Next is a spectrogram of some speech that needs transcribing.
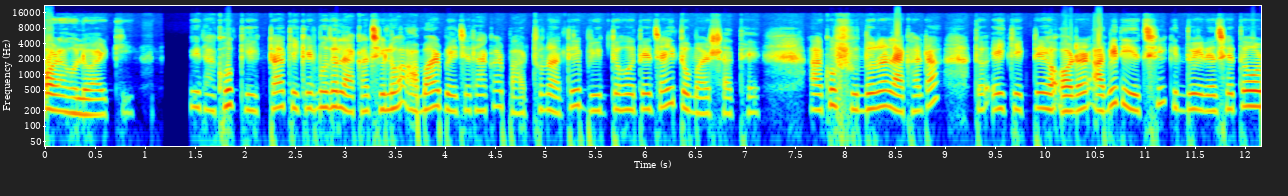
করা হলো আর কি। এই দেখো কেকটা, কেকের মধ্যে লেখা ছিল, আমার বেঁচে থাকার প্রার্থনাতে বৃদ্ধ হতে চাই তোমার সাথে। খুব সুন্দর না লেখাটা? তো এই কেকটি অর্ডার আমি দিয়েছি, কিন্তু এনেছে তো ওর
